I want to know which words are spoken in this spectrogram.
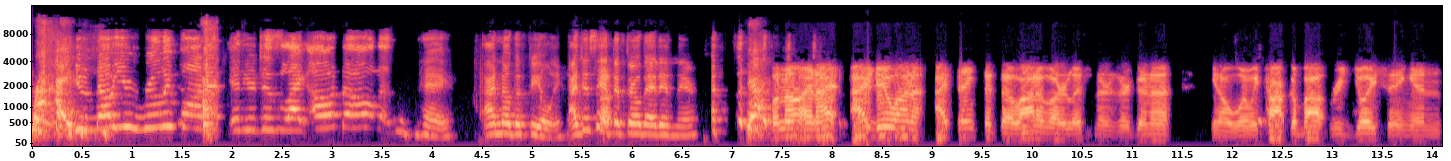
right. You know you really want it and you're just like, oh no. Hey, I know the feeling. I just had to throw that in there. yeah. well, no, and I, I do want to, I think that a lot of our listeners are going to, you know, when we talk about rejoicing and,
